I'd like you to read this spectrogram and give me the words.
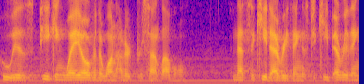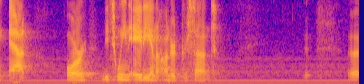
who is peaking way over the 100% level. And that's the key to everything, is to keep everything at or between 80 and 100%. Uh,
